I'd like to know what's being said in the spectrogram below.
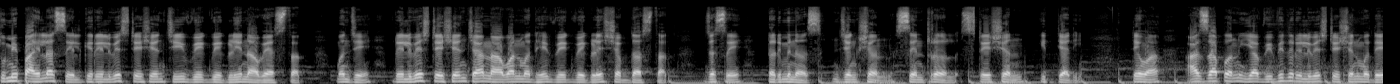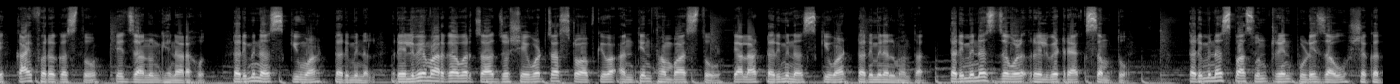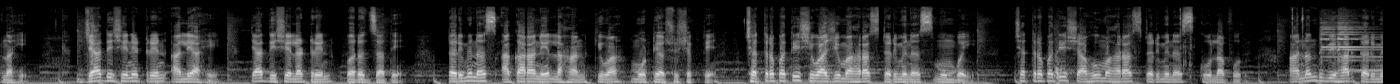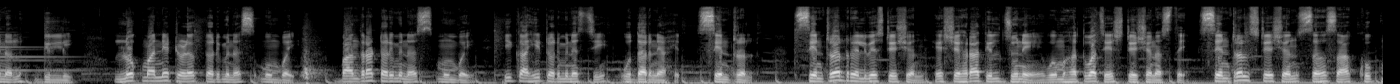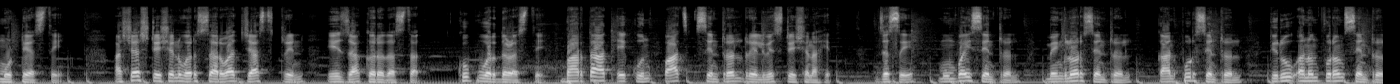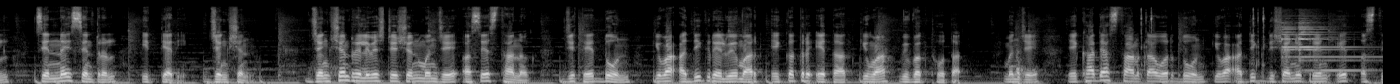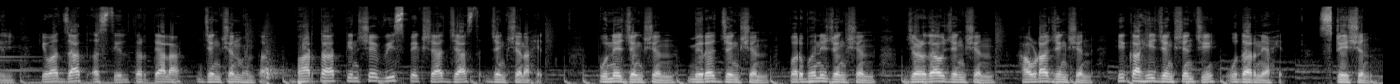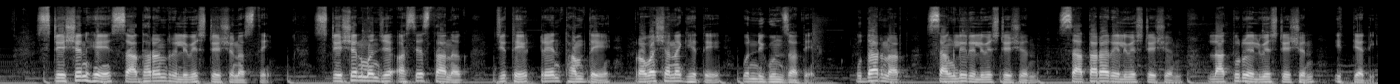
तुम्ही पाहिलं असेल की रेल्वे स्टेशनची वेगवेगळी नावे असतात. म्हणजे रेल्वे स्टेशनच्या नावांमध्ये वेगवेगळे शब्द असतात. जसे टर्मिनस जंक्शन सेंट्रल स्टेशन इत्यादी. तेव्हा आज आपण या विविध रेल्वे स्टेशनमध्ये काय फरक असतो ते जाणून घेणार आहोत. टर्मिनस किंवा टर्मिनल. रेल्वे मार्गावरचा जो शेवटचा स्टॉप किंवा अंतिम थांबा असतो त्याला टर्मिनस किंवा टर्मिनल म्हणतात. टर्मिनस जवळ रेल्वे ट्रॅक संपतो. टर्मिनसपासून ट्रेन पुढे जाऊ शकत नाही. ज्या दिशेने ट्रेन आली आहे त्या दिशेला ट्रेन परत जाते. टर्मिनस आकाराने लहान किंवा मोठे असू शकते. Chhatrapati Shivaji Maharaj terminus Mumbai. Chhatrapati Shahu Maharaj terminus Kolhapur. Anand Vihar terminal Delhi. Lokmanya Tilak terminus Mumbai. Bandra terminus Mumbai. ही काही टर्मिनसची उदाहरणे आहेत. सेंट्रल. सेंट्रल रेल्वे स्टेशन हे शहरातील जुने व महत्त्वाचे स्टेशन असते. सेंट्रल स्टेशन सहसा खूप मोठे असते. अशा स्टेशनवर सर्वात जास्त ट्रेन ये जा करत असतात. खूप वर्दळ असते. भारतात एकूण पाच सेंट्रल रेल्वे स्टेशन आहेत. जसे Mumbai central Mangalore central Kanpur central Thiruvananthapuram central Chennai central इत्यादी. जंक्शन. जंक्शन रेल्वे स्टेशन म्हणजे असे स्थानक जिथे दोन किंवा अधिक रेल्वे मार्ग एकत्र येतात किंवा विभक्त होतात. म्हणजे एखाद्या स्थानकावर दोन किंवा अधिक दिशांनी ट्रेन येत असतील किंवा जात असतील तर त्याला जंक्शन म्हणतात. भारतात तीनशे वीसपेक्षा जास्त जंक्शन आहेत. Pune junction Miraj junction Parbhani junction Jalgaon junction Howrah junction ही काही जंक्शनची उदाहरणे आहेत. स्टेशन. स्टेशन हे साधारण रेल्वे स्टेशन असते. स्टेशन म्हणजे असे स्थानक जिथे ट्रेन थांबते प्रवाशांना घेते व निघून जाते. उदाहरणार्थ Sangli railway station Satara railway station Latur railway station इत्यादी.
